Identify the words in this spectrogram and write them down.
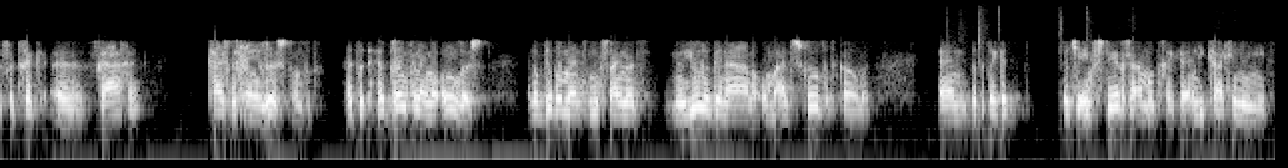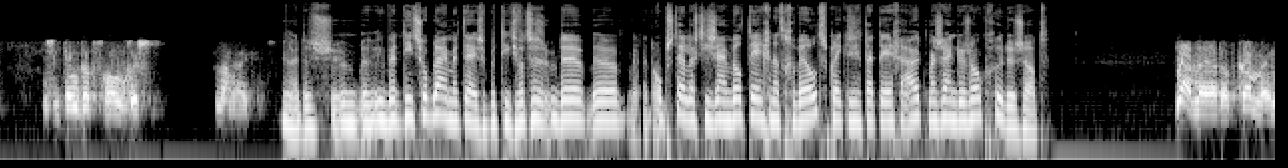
vertrek vragen krijgen we geen rust. Want het, het brengt alleen maar onrust. En op dit moment moet Feyenoord miljoenen binnenhalen om uit de schulden te komen. En dat betekent dat je investeerders aan moet trekken. En die krijg je nu niet. Dus ik denk dat vooral rust belangrijk is. Ja, dus uh, u bent niet zo blij met deze petitie. Want de, de opstellers die zijn wel tegen het geweld, spreken zich daartegen uit... maar zijn dus ook gudden zat. Ja, nou ja, dat kan. En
